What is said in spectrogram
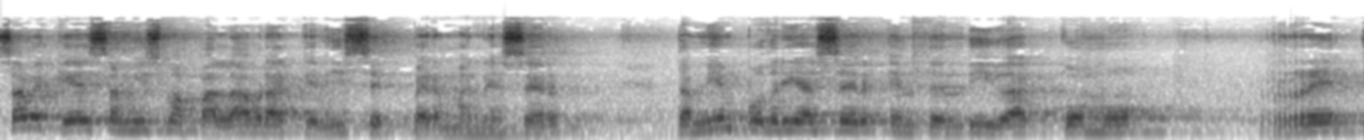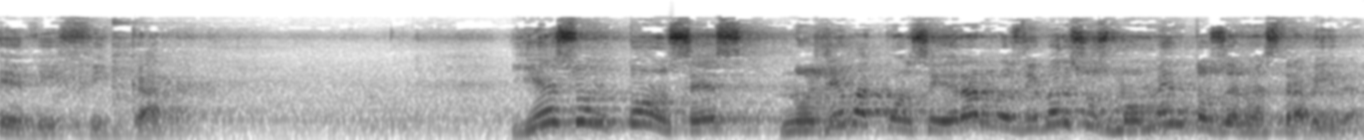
¿Sabe que esa misma palabra que dice permanecer también podría ser entendida como reedificar? Y eso entonces nos lleva a considerar los diversos momentos de nuestra vida.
